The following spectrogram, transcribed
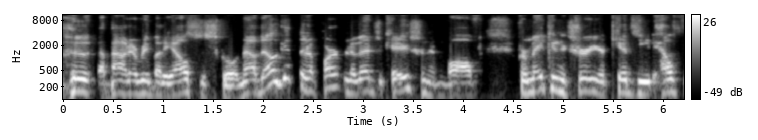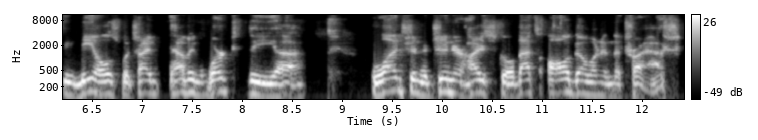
hoot about everybody else's school. Now, they'll get the Department of Education involved for making sure your kids eat healthy meals, which I, having worked the uh, lunch in a junior high school, that's all going in the trash,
